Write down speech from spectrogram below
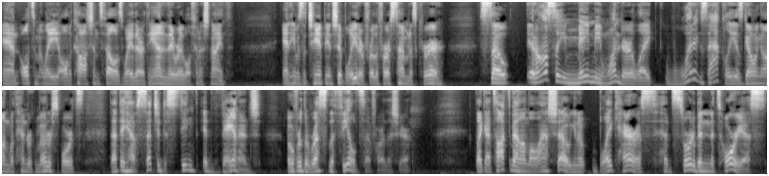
And ultimately, all the cautions fell his way there at the end, and they were able to finish ninth. And he was the championship leader for the first time in his career. So it honestly made me wonder like what exactly is going on with Hendrick Motorsports that they have such a distinct advantage over the rest of the field so far this year. Like I talked about on the last show, you know, Blake Harris had sort of been notorious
